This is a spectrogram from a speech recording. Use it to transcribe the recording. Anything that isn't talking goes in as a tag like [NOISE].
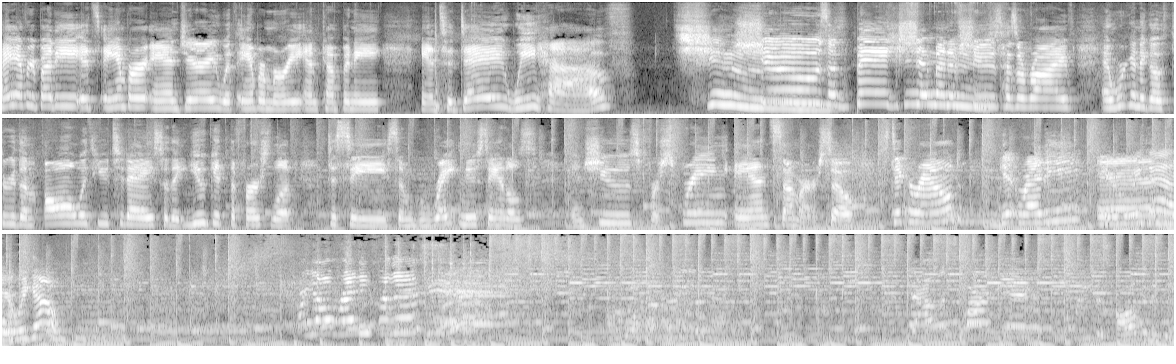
Hey everybody, it's Amber and Jere with Amber Marie and Company, and today we have shoes. Shoes! A big shoes. shipment of shoes has arrived, and we're going to go through them all with you today so that you get the first look to see some great new sandals and shoes for spring and summer. So stick around, get ready, and here we go. Here we go. [LAUGHS] Are y'all ready for this? Yeah! All going to be.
